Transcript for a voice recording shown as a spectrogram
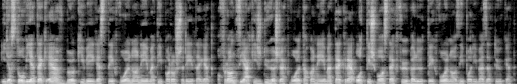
így a szovjetek elfből kivégezték volna a német iparos réteget. A franciák is dühösek voltak a németekre, ott is valószínűleg főbelőtték volna az ipari vezetőket.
